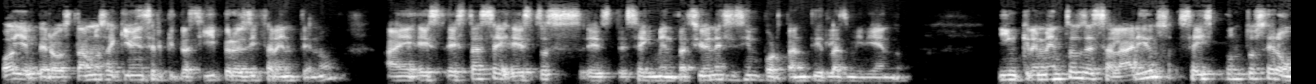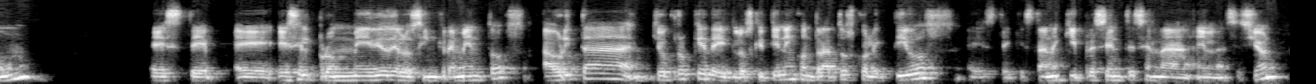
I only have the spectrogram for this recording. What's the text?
oye, pero estamos aquí bien cerquita, sí, pero es diferente, ¿no? Estas estas este, segmentaciones es importante irlas midiendo. Incrementos de salarios, 6.01. Este, eh, es el promedio de los incrementos. Ahorita yo creo que de los que tienen contratos colectivos, este, que están aquí presentes en la sesión,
